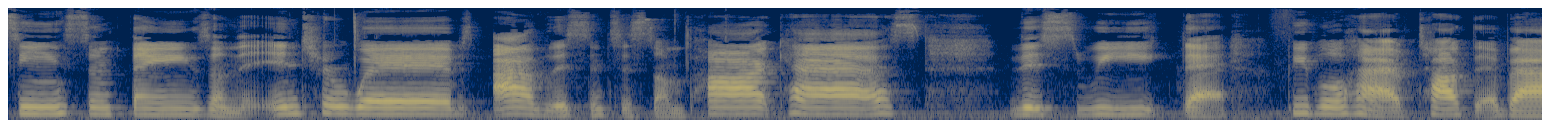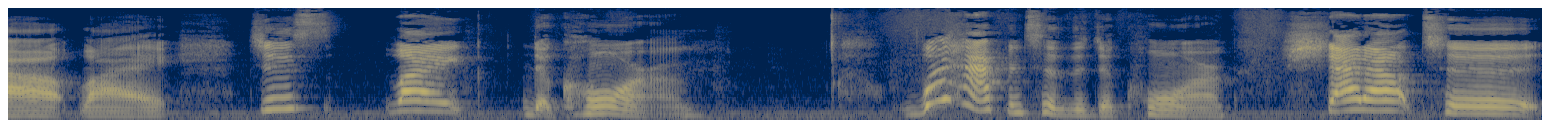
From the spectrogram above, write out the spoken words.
seen some things on the interwebs. I've listened to some podcasts this week that people have talked about, like, just like decorum. What happened to the decorum? Shout out to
